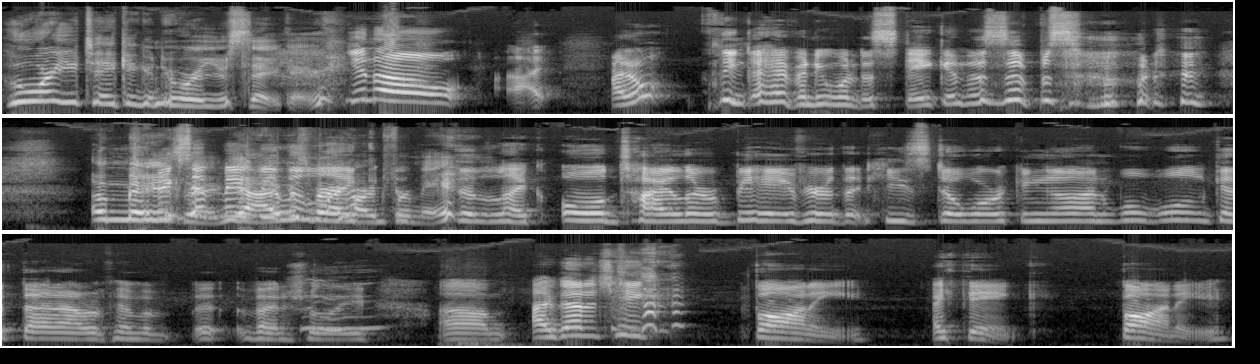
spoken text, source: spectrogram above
Who are you taking and who are you staking? you know, I I don't think I have anyone to stake in this episode. Amazing. Except maybe yeah, it was the very like hard for me. the like old Tyler behavior that he's still working on. We'll we'll get that out of him eventually. Um, I've got to take Bonnie. I think Bonnie.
